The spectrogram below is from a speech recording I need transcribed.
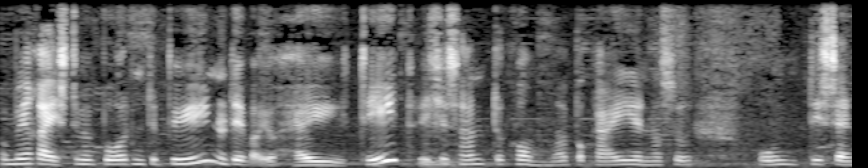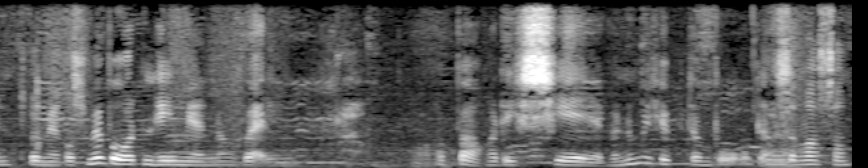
Og vi reiste med båten til byen, og det var jo høytid. Ikke sant? Å komme på kaien og så rundt i sentrum her, og så med båten hjem igjen om kvelden. Og bare de skjevene vi kjøpte om bord ja. som var sånn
